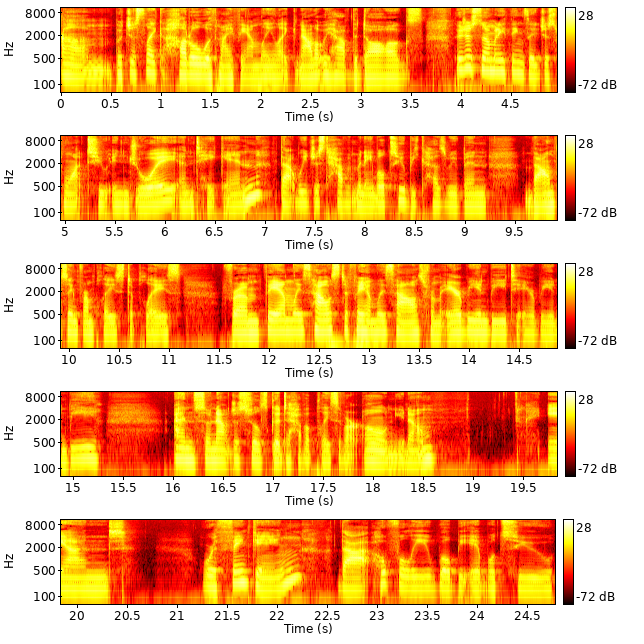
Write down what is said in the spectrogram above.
um but just like huddle with my family like now that we have the dogs there's just so many things i just want to enjoy and take in that we just haven't been able to because we've been bouncing from place to place from family's house to family's house from airbnb to airbnb and so now it just feels good to have a place of our own you know and we're thinking that hopefully we'll be able to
